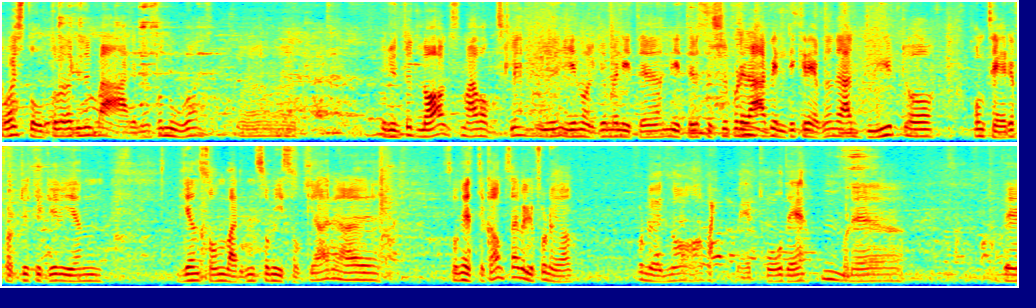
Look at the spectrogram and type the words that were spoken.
jeg var stolt over at jeg kunne være med på noe eh, rundt et lag som er vanskelig i, i Norge med lite, lite ressurser. For det er veldig krevende. Det er dyrt å håndtere 40 stykker i en, i en sånn verden som ishockey er. Jeg, sånn i etterkant så er jeg veldig fornøyd, fornøyd med å ha vært med på det. For det, det,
